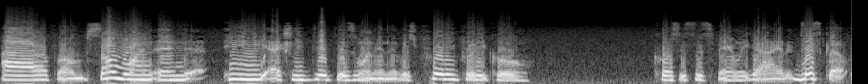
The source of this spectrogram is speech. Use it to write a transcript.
uh, from someone and he actually did this one and it was pretty pretty cool. Of course it's this family guy at a disco.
